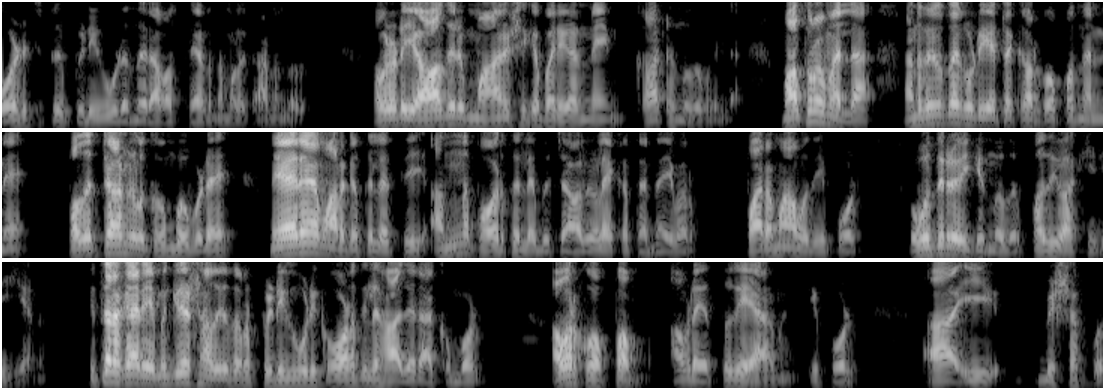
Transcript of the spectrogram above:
ഓടിച്ചിട്ട് പിടികൂടുന്ന ഒരു അവസ്ഥയാണ് നമ്മൾ കാണുന്നത്. അവരുടെ യാതൊരു മാനുഷിക പരിഗണനയും കാട്ടുന്നതുമില്ല. മാത്രവുമല്ല അനധികൃത കുടിയേറ്റക്കാർക്കൊപ്പം തന്നെ പതിറ്റാണ്ടുകൾക്ക് മുമ്പ് ഇവിടെ നേരെ മാർഗത്തിലെത്തി അന്ന് പൗരത്വം ലഭിച്ച ആളുകളെയൊക്കെ തന്നെ ഇവർ പരമാവധി ഇപ്പോൾ ഉപദ്രവിക്കുന്നത് പതിവാക്കിയിരിക്കുകയാണ്. ഇത്തരക്കാരെ എമിഗ്രേഷൻ അധികൃതർ പിടികൂടി കോടതിയിൽ ഹാജരാക്കുമ്പോൾ അവർക്കൊപ്പം അവിടെ എത്തുകയാണ് ഇപ്പോൾ ഈ ബിഷപ്പ്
